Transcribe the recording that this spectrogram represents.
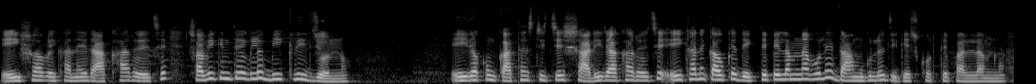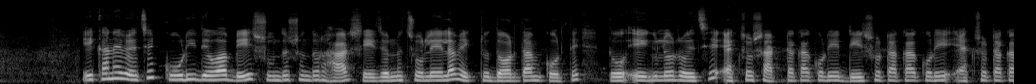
এই সব এখানে রাখা রয়েছে। সবই কিন্তু এগুলো বিক্রির জন্য। এই রকম কাঁথা স্টিচের শাড়ি রাখা রয়েছে। এইখানে কাউকে দেখতে পেলাম না বলে দামগুলো জিজ্ঞেস করতে পারলাম না। এখানে রয়েছে কড়ি দেওয়া বেশ সুন্দর সুন্দর হার, সেই জন্য চলে এলাম একটু দরদাম করতে। তো এগুলো রয়েছে একশো ষাট টাকা করে, দেড়শো টাকা করে, একশো টাকা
